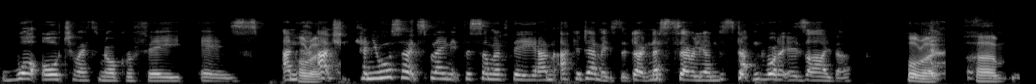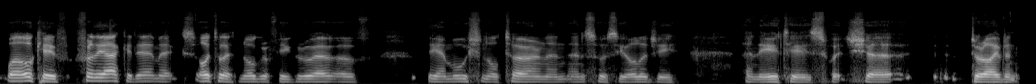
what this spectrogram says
what autoethnography is? And right. actually, can you also explain it for some of the um, academics that don't necessarily understand what it is either? All right. Um, well, okay. For the academics, autoethnography grew out of the emotional turn in, in sociology in the 80s, which uh, derived in,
